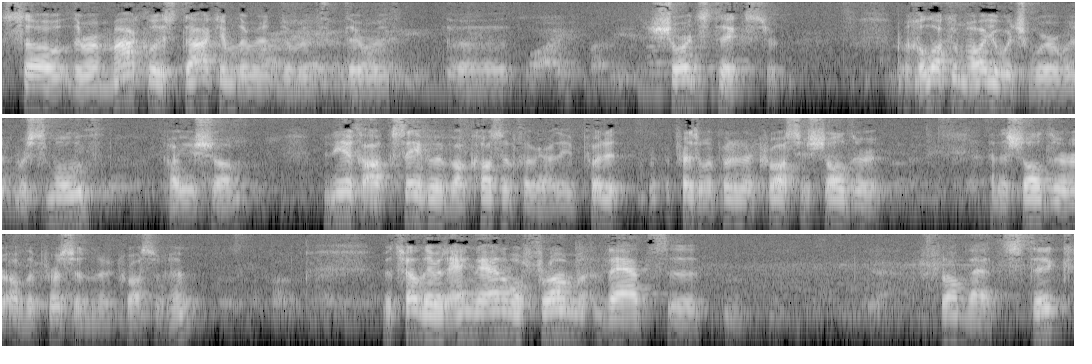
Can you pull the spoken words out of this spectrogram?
So there were maklis dakim, there were, there were, there were uh, short sticks, which were, were smooth. They put it, a person would put it across his shoulder and the shoulder of the person across from him. Tell they would hang the animal from that uh, from that stick.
